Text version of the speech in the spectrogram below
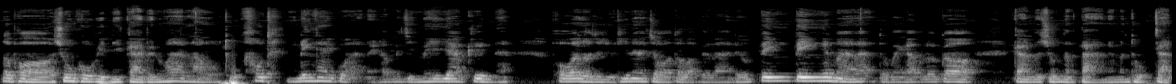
แล้วพอช่วงโควิดนี่กลายเป็นว่าเราถูกเข้าถึงได้ง่ายกว่านะครับจริงไม่ยากขึ้นนะเพราะว่าเราจะอยู่ที่หน้าจอตลอดเวลาเดี๋ยวติ้งติ้งขึ้นมาแล้วถูกไหมครับ แล้วก็การประชุมต่างๆเนี่ยมันถูกจัด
